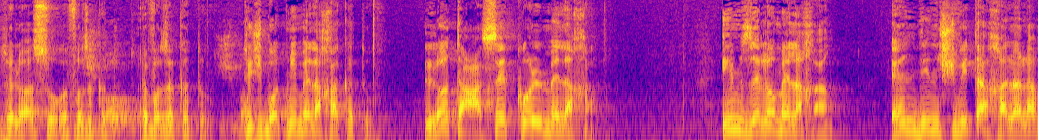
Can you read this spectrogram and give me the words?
זה לא אסור, איפה זה כתוב? איפה זה כתוב? תשבות ממלאכה כתוב. לא תעשה כל מלאכה. אם זה לא מלאכה, אין דין שביתה חל עליו.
